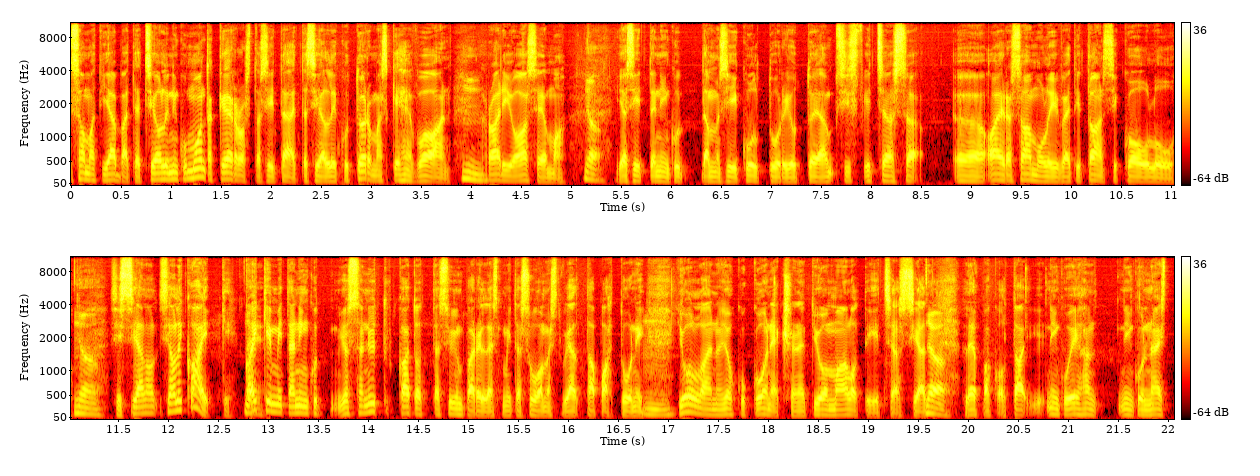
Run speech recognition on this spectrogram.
samat jäbät. Että siellä oli niin kuin monta kerrosta sitä, että siellä oli kun törmäs kehen vaan, mm. radioasema Joo. ja sitten niin kuin tämmöisiä kulttuurijuttuja. Siis itse asiassa Aira Samuli veti tanssikouluun. Joo. Siis siellä, siellä oli kaikki. Kaikki, mitä niin kuin, jos sä nyt katsot tässä ympärille, mitä Suomesta vielä tapahtuu, niin mm. jollain on joku connection, että joo, mä aloitin itse asiassa sieltä Joo. lepakolta. Niin kuin ihan niin kuin näistä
